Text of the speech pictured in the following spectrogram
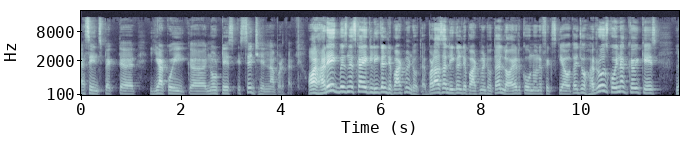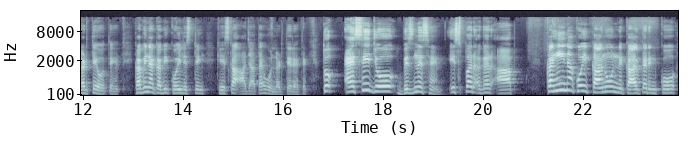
ऐसे इंस्पेक्टर या कोई नोटिस, इससे झेलना पड़ता है। और हर एक बिज़नेस का एक लीगल डिपार्टमेंट होता है। बड़ा सा लीगल डिपार्टमेंट होता है, लॉयर को उन्होंने फिक्स किया होता है, जो हर रोज़ कोई ना कोई केस लड़ते होते हैं। कभी ना कभी कोई लिस्टिंग केस का आ जाता है, वो लड़ते रहते हैं। तो ऐसे जो बिज़नेस हैं, इस पर अगर आप कहीं ना कोई कानून निकाल कर इनको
